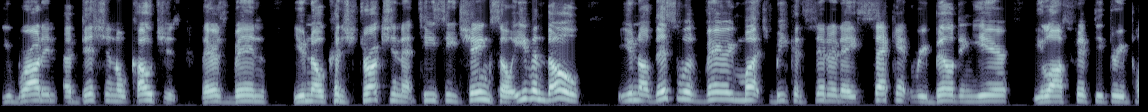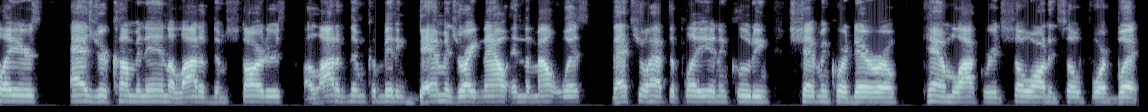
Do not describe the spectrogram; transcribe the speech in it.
you brought in additional coaches. There's been, you know, construction at TC Ching. So even though, you know, this would very much be considered a second rebuilding year, you lost 53 players as you're coming in, a lot of them starters, a lot of them committing damage right now in the Mount West that you'll have to play in, including Chevan Cordero, Cam Lockridge, so on and so forth. But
